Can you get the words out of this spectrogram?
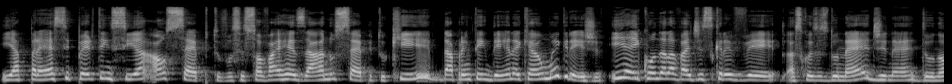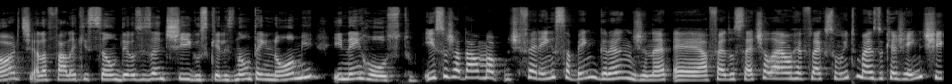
e a prece pertencia ao septo. Você só vai rezar no septo, que dá para entender, né, que é uma igreja. E aí quando ela vai descrever as coisas do Ned, né, do norte, ela fala que são deuses antigos, que eles não têm nome e nem rosto. Isso já dá uma diferença bem grande, né? É, a fé do sete ela é um reflexo muito mais do que a gente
